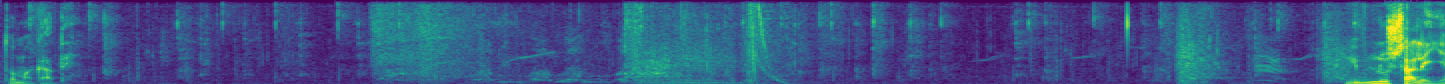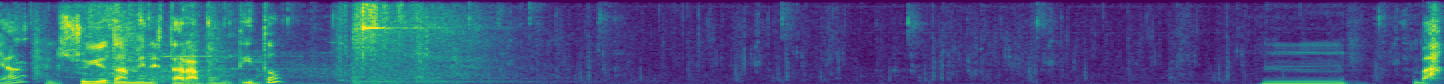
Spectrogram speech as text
Toma, cate. Mi blue sale ya. El suyo también estará a puntito. Mm, va.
